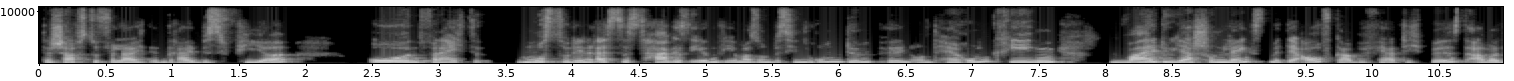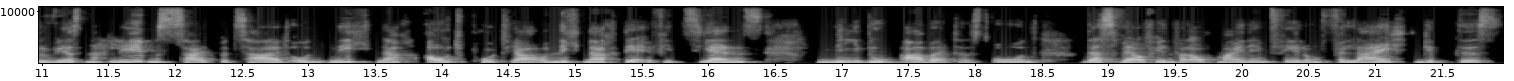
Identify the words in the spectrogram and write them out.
das schaffst du vielleicht in drei bis vier. Und vielleicht musst du den Rest des Tages irgendwie immer so ein bisschen rumdümpeln und herumkriegen, weil du ja schon längst mit der Aufgabe fertig bist, aber du wirst nach Lebenszeit bezahlt und nicht nach Output, ja, und nicht nach der Effizienz, wie du arbeitest. Und das wäre auf jeden Fall auch meine Empfehlung. Vielleicht gibt es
